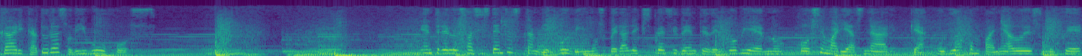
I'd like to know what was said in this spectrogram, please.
caricaturas o dibujos. Entre los asistentes también pudimos ver al expresidente del gobierno, José María Aznar, que acudió acompañado de su mujer,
